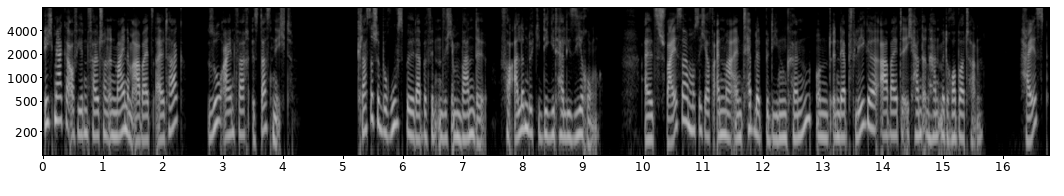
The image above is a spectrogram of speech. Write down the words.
Ich merke auf jeden Fall schon in meinem Arbeitsalltag, so einfach ist das nicht. Klassische Berufsbilder befinden sich im Wandel, vor allem durch die Digitalisierung. Als Schweißer muss ich auf einmal ein Tablet bedienen können und in der Pflege arbeite ich Hand in Hand mit Robotern. Heißt,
